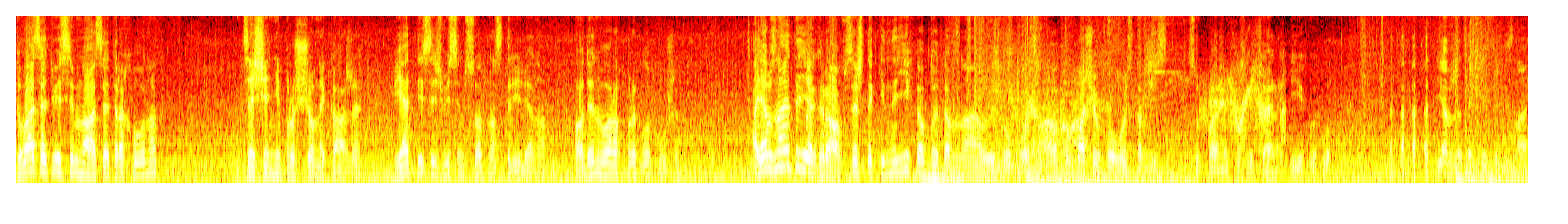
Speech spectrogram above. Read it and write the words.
2018 рахунок. Це ще ні про що не каже. 5800 настріляно, один ворог прихлопушений. А я б знаєте, як грав? Все ж таки не їхав би там на великого боса, а побачив когось там із суперників звичайних і їх вихлопушив. Я вже такий собі знаю.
